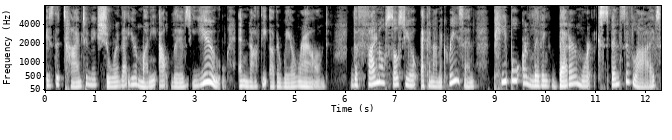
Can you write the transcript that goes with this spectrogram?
is the time to make sure that your money outlives you and not the other way around. The final socioeconomic reason people are living better, more expensive lives,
